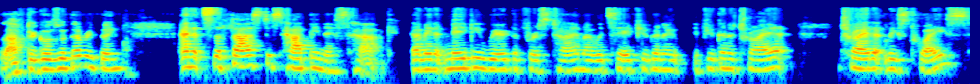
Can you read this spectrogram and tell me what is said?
Laughter goes with everything. And it's the fastest happiness hack. I mean, it may be weird the first time. I would say if you're gonna if you're gonna try it, try it at least twice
